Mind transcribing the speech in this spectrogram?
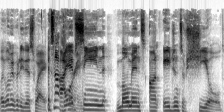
like. Let me put it this way: It's not I have seen moments on Agents of Shield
